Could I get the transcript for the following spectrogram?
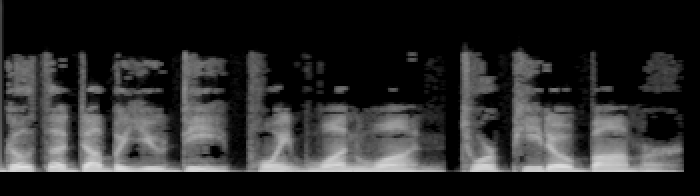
Gotha WD.11 torpedo bomber.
